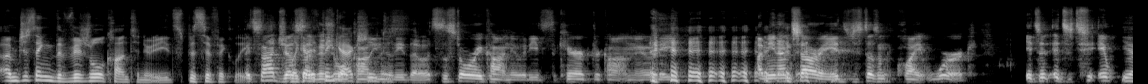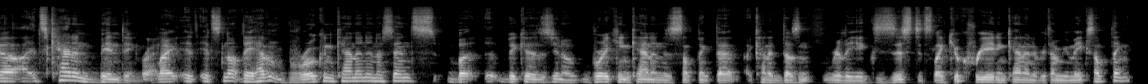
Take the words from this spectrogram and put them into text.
I'm just saying the visual continuity specifically. It's not just like, the I visual continuity just... though. It's the story continuity. It's the character continuity. I mean, I'm sorry, it just doesn't quite work. It's a, it's it, yeah, it's canon bending. Right. Like it, it's not they haven't broken canon in a sense, but uh, because you know breaking canon is something that kind of doesn't really exist. It's like you're creating canon every time you make something.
